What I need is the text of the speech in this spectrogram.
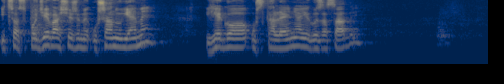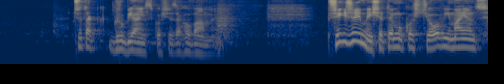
I co, spodziewa się, że my uszanujemy Jego ustalenia, Jego zasady? Czy tak grubiańsko się zachowamy? Przyjrzyjmy się temu kościołowi, mając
